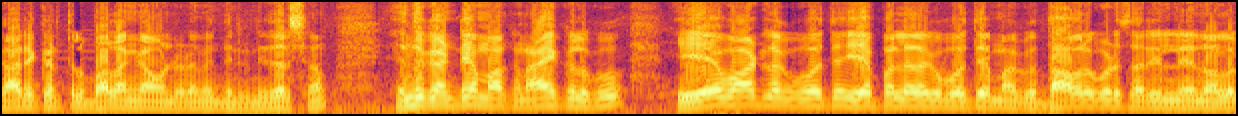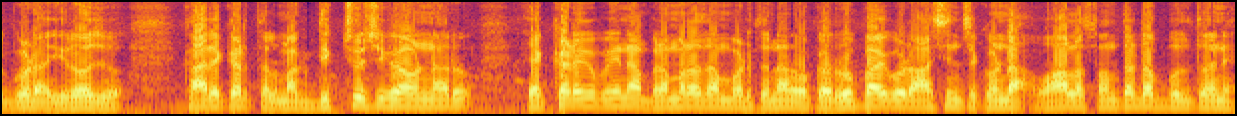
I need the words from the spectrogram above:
కార్యకర్తలు బలంగా ఉండడమే దీనికి నిదర్శనం. ఎందుకంటే మాకు నాయకులకు ఏ వార్డులకు పోతే ఏ పల్లెలకు పోతే మాకు దావలు కూడా సరిగ్గా లేని వాళ్ళకు కూడా ఈరోజు కార్యకర్తలు మాకు దిక్చూచిగా ఉన్నారు. ఎక్కడికి పోయినా బ్రహ్మరథం పడుతున్నారు. ఒక రూపాయి కూడా ఆశించకుండా వాళ్ళ సొంత డబ్బులతోనే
